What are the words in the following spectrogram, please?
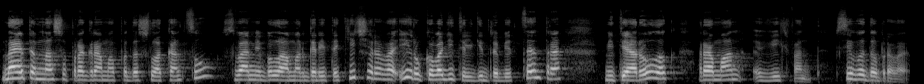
На этом наша программа подошла к концу. С вами была Маргарита Кичерова и руководитель гидробитцентра, метеоролог Роман Вильфанд. Всего доброго.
